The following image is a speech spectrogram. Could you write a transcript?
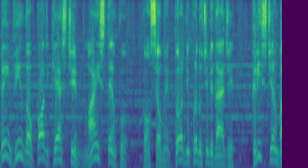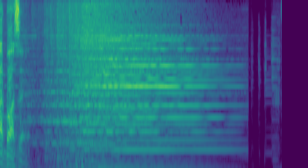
Bem-vindo ao podcast Mais Tempo, com seu mentor de produtividade, Christian Barbosa.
